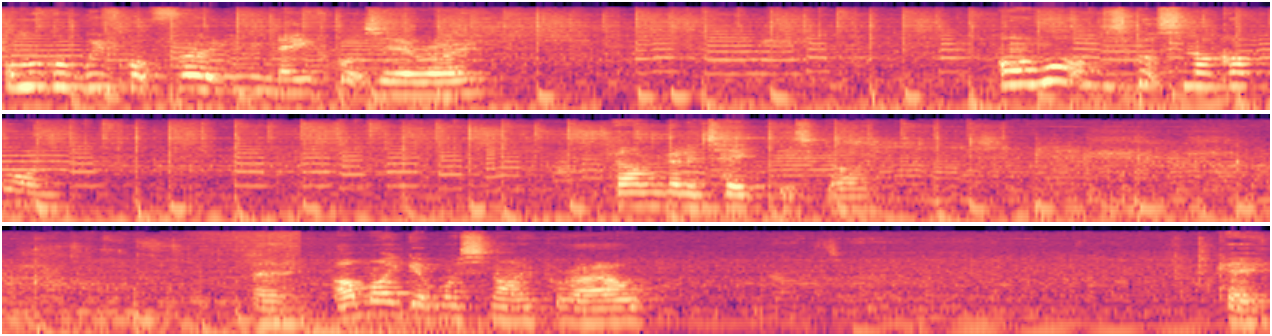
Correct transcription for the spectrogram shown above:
Oh my god, we've got 13, they've got zero. Oh what, I just got snuck up on. I'm gonna take this guy. Okay, I might get my sniper out. Okay.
